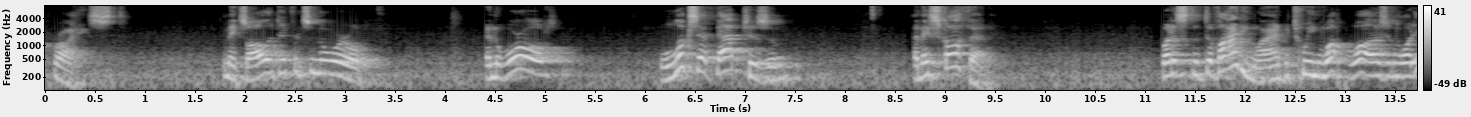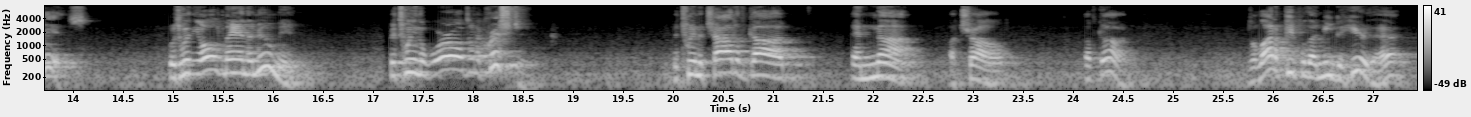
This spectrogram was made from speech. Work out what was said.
Christ. It makes all the difference in the world. And the world looks at baptism and they scoff at it. But it's the dividing line between what was and what is, between the old man and the new man, between the world and a Christian, between a child of God and not a child of God. There's a lot of people that need to hear that.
